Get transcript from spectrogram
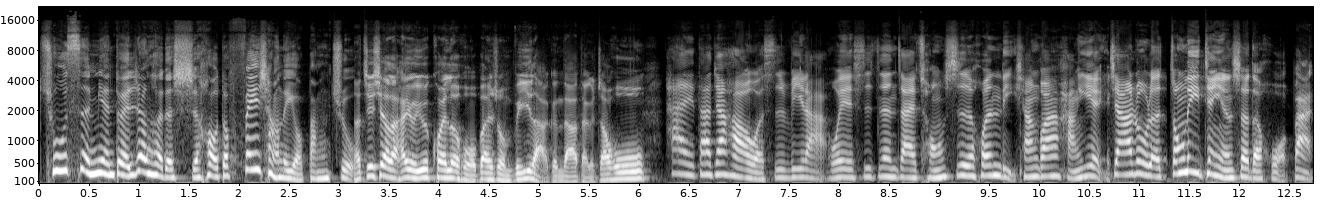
初次面对任何的时候，都非常的有帮助那。接下来还有一位快乐伙伴是我们 Villa，跟大家打个招呼。嗨，大家好，我是 Villa，我也是正在从事婚礼相关行业，加入了中立建研社的伙伴。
